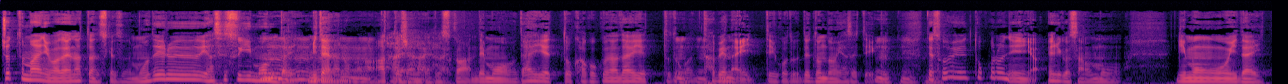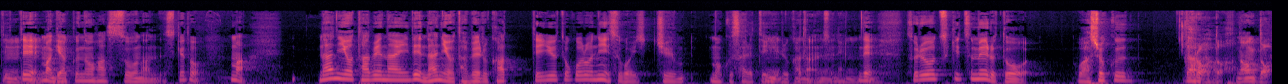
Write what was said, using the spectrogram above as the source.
ちょっと前に話題になったんですけど、モデル痩せすぎ問題みたいなのがあったじゃないですか。でもうダイエット、過酷なダイエットとか食べないっていうことでどんどん痩せていく。で、うそういうところにエリカさんはもう疑問を抱いていて、うんうんまあ逆の発想なんですけど、まあ、何を食べないで何を食べるかっていうところにすごい注目されている方なんですよね。で、それを突き詰めると和食だろうと。なんと。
